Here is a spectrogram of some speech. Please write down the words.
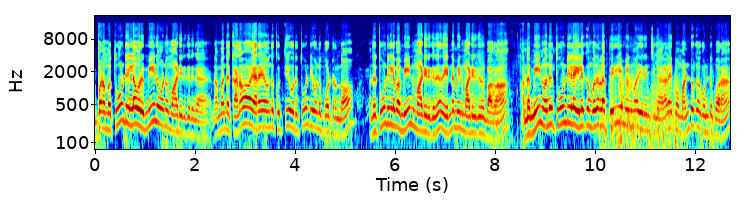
இப்போ நம்ம தூண்டியில் ஒரு மீன் ஒன்று மாடி இருக்குதுங்க. நம்ம இந்த கனவா இறைய வந்து குத்தி ஒரு தூண்டி ஒன்று போட்டிருந்தோம். அந்த தூண்டியில் இப்போ மீன் மாடி இருக்குது. அது என்ன மீன் மாடி இருக்குதுன்னு பார்க்கலாம். அந்த மீன் வந்து தூண்டில இழுக்கும்போது நல்ல பெரிய மீன் மாதிரி இருந்துச்சுங்க. அதனால் இப்போ மண்டுக்க கொண்டு போகிறேன்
